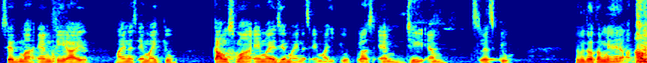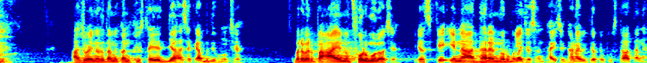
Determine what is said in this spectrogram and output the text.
છેદમાં M T I minus M I Q કાઉન્સમાં M I J minus M I Q plus M G M slash Q તો મિત્રો તમે આ જોઈને તો તમે કન્ફ્યુઝ થઈ જ ગયા હશે કે આ બધું શું છે? બરાબર? આ એનો ફોર્મ્યુલો છે. યસ કે એના આધારે નોર્મલાઇઝેશન થાય છે. ઘણા વિદ્યાર્થીઓ પૂછતા હતા ને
